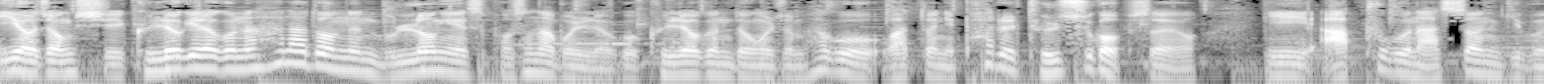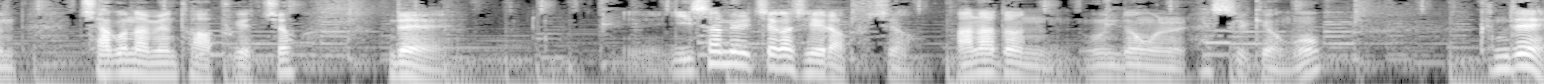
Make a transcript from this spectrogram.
이여정 씨, 근력이라고는 하나도 없는 물렁이에서 벗어나 보려고 근력 운동을 좀 하고 왔더니 팔을 들 수가 없어요. 이 아프고 낯선 기분, 자고 나면 더 아프겠죠? 네. 2, 3일째가 제일 아프죠. 안 하던 운동을 했을 경우. 근데,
